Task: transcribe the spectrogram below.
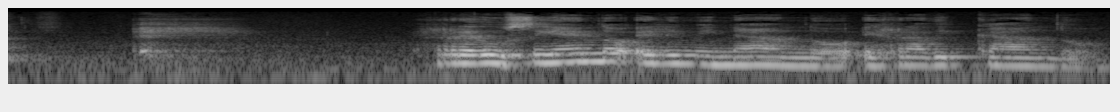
Reduciendo, eliminando, erradicando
